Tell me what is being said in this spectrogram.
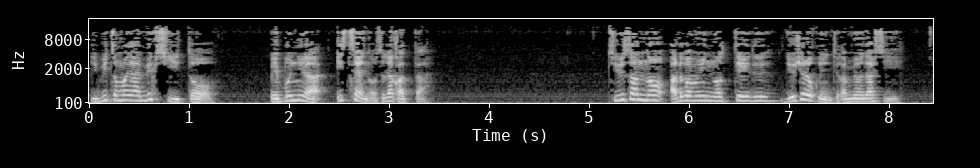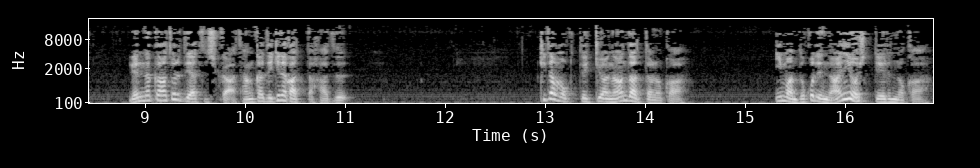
指友やミクシーと、ウェブには一切載せなかった。中3のアルバムに載っている住所録に手紙を出し、連絡が取れた奴しか参加できなかったはず。来た目的は何だったのか、今どこで何を知っているのか。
